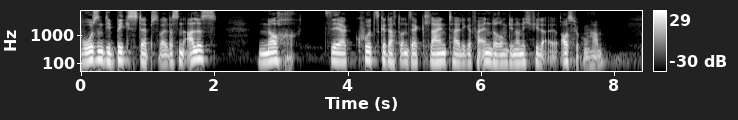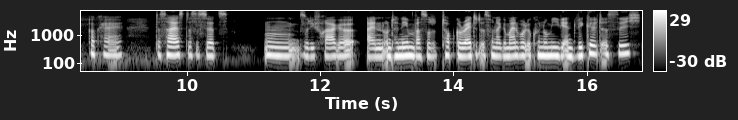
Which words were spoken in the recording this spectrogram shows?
wo sind die Big Steps, weil das sind alles noch sehr kurz gedachte und sehr kleinteilige Veränderungen, die noch nicht viele Auswirkungen haben. Okay. Das heißt, das ist jetzt Mm, so die Frage, ein Unternehmen, was so top geratet ist von der Gemeinwohlökonomie, wie entwickelt es sich?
